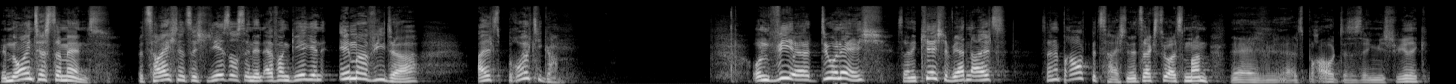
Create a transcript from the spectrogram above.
Im Neuen Testament bezeichnet sich Jesus in den Evangelien immer wieder als Bräutigam. Und wir, du und ich, seine Kirche, werden als seine Braut bezeichnet. Jetzt sagst du als Mann, nee, als Braut, das ist irgendwie schwierig.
